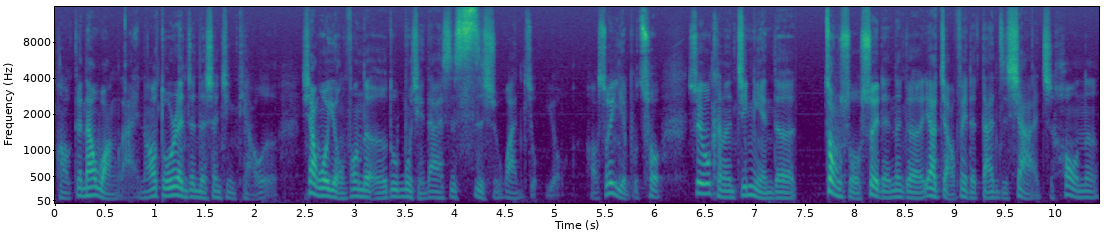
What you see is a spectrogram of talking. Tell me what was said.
好跟他往来，然后多认真的申请调额。像我永丰的额度目前大概是四十万左右。好，所以也不错，所以我可能今年的重所税的那个要缴费的单子下来之后呢，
